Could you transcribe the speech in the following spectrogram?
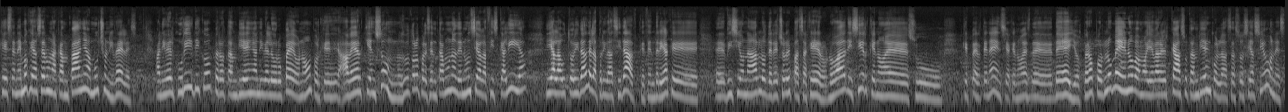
que tenemos que hacer una campaña a muchos niveles a nivel jurídico, pero también a nivel europeo, ¿no? porque a ver quién son. Nosotros presentamos una denuncia a la Fiscalía y a la Autoridad de la Privacidad, que tendría que eh, visionar los derechos del pasajero. No va a decir que no es su que pertenencia, que no es de, de, ellos, pero por lo menos vamos a llevar el caso también con las asociaciones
